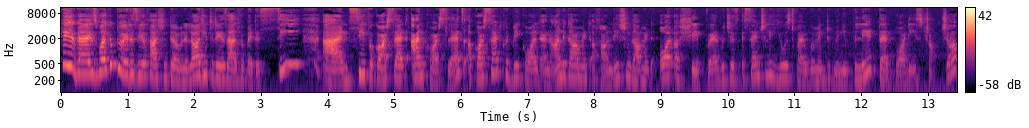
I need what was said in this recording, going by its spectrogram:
Hey you guys, welcome to A to Z of Fashion Terminology. Today's alphabet is C and C for corset and corselets. A corset could be called an undergarment, a foundation garment or a shapewear which is essentially used by women to manipulate their body structure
